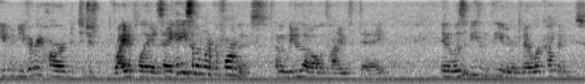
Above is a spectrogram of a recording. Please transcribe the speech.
it would be very hard to just write a play and say, hey, someone want to perform this. I mean, we do that all the time today. In Elizabethan theater, there were companies.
